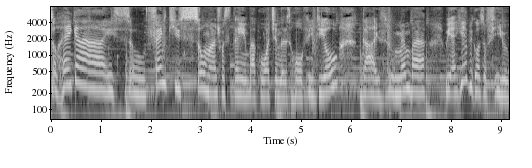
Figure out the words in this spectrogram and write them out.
So, hey guys, so thank you so much for staying back watching this whole video. Guys, remember, we are here because of you.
